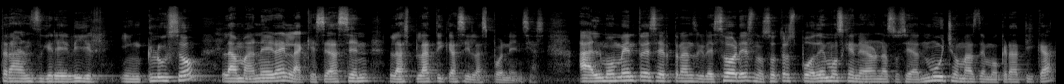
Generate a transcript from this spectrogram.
transgredir incluso la manera en la que se hacen las pláticas y las ponencias. Al momento de ser transgresores, nosotros podemos generar una sociedad mucho más democrática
